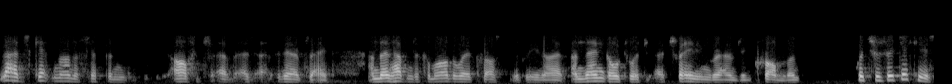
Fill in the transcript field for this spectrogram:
lads getting on a flipping off a, a, a, an airplane and then having to come all the way across the Green Isle and then go to a, a training ground in Crumlin, which was ridiculous.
